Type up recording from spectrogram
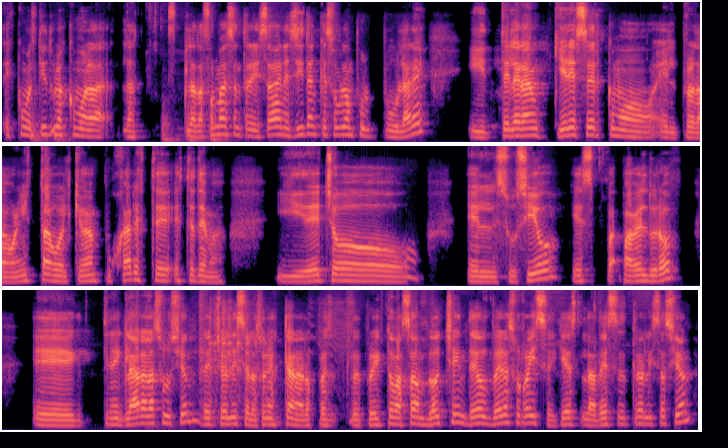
es como el título, es como la- las plataformas descentralizadas necesitan que se populares y Telegram quiere ser como el protagonista o el que va a empujar este, este tema. Y de hecho, el su CEO, es Pa- Pavel Durov, eh, tiene clara la solución. De hecho, él dice, la solución es clara. Los, pro- el proyecto basado en blockchain debe volver a su raíz, que es la descentralización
